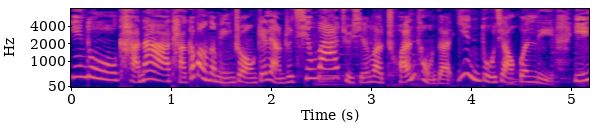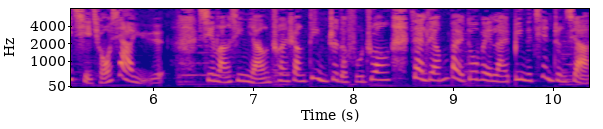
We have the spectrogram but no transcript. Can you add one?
印度卡纳塔克邦的民众给两只青蛙举行了传统的印度教婚礼，以祈求下雨。新郎新娘穿上定制的服装，在两百多位来宾的见证下，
